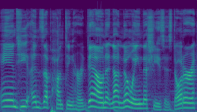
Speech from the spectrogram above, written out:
and he ends up hunting her down, not knowing that she's his daughter.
